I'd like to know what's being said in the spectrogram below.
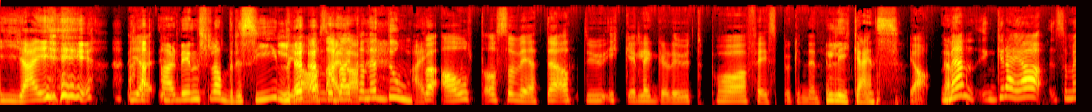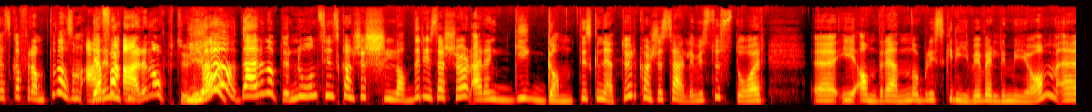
Jeg er din sladresil. Ja, så der kan jeg dumpe Nei. alt, og så vet jeg at du ikke legger det ut på Facebooken din. Likeens. Ja. Ja. Men greia som jeg skal fram til, da, som er Ja, for en liten er det en opptur i Ja, det? det er en opptur. Noen syns kanskje sladder i seg sjøl er en gigantisk nedtur. Kanskje særlig hvis du står i andre enden og blir skrevet veldig mye om. Eh,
